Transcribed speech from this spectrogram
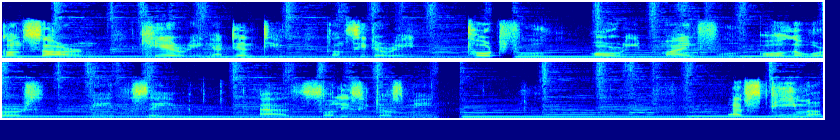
concerned, caring, attentive, considerate, thoughtful, or worried, mindful, all the words mean the same as solicitous mean. Abstemia,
